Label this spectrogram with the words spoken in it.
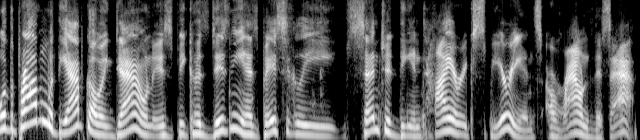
Well, the problem with the app going down is because Disney has basically centered the entire experience around this app.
